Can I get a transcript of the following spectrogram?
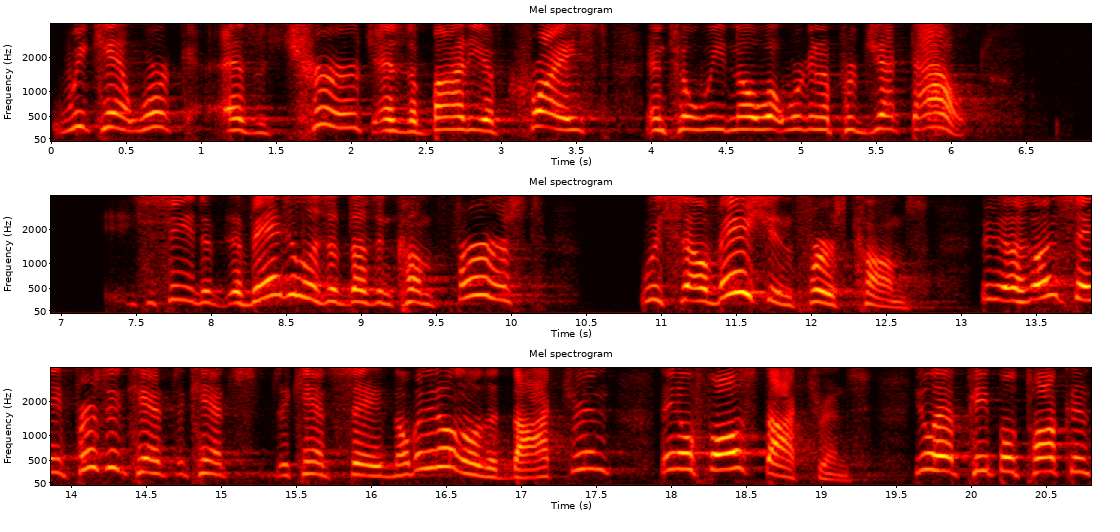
we can't work as a church, as the body of Christ, until we know what we're going to project out. You see, the evangelism doesn't come first with salvation first comes. Because an unsaved person can't, can't, they can't save nobody. They don't know the doctrine. They know false doctrines. You'll have people talking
